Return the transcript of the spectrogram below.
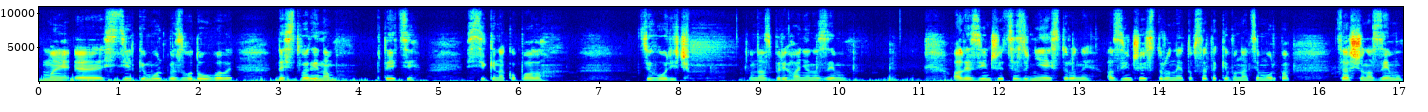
Ми е, стільки моркви згодовували десь тваринам, птиці, стільки накопала цьогоріч на зберігання на зиму. Але з іншої, це з однієї сторони, а з іншої сторони, то все-таки вона, ця морква, ця що на зиму,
